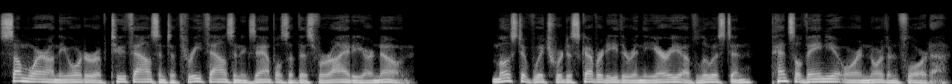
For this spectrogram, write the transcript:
Somewhere on the order of 2,000 to 3,000 examples of this variety are known, most of which were discovered either in the area of Lewistown, Pennsylvania or in northern Florida.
